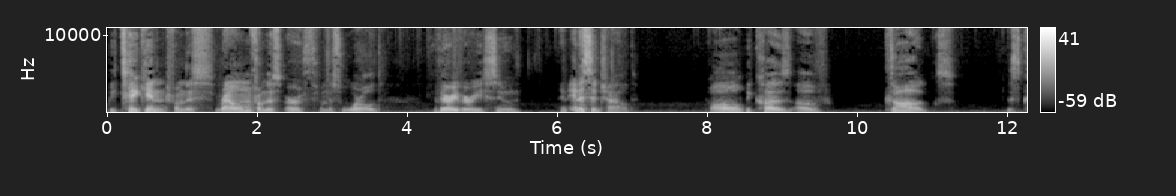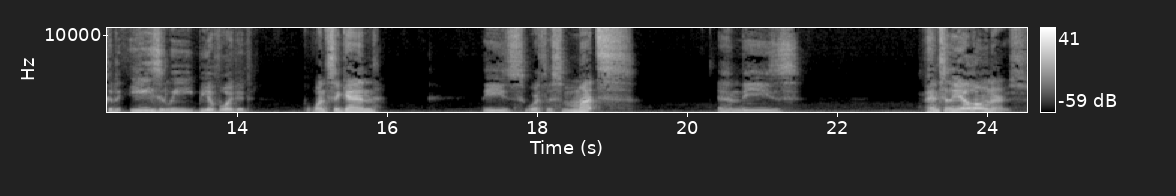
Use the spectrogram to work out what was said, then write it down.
be taken from this realm from this earth from this world very very soon an innocent child all because of dogs this could easily be avoided but once again these worthless mutts and these mentally ill owners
